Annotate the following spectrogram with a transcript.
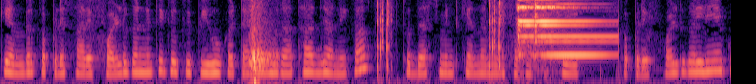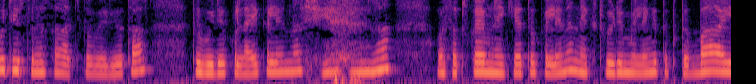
के अंदर कपड़े सारे फोल्ड करने थे क्योंकि पीहू का टाइम हो रहा था जाने का तो दस मिनट के अंदर मैंने फटाफट से कपड़े फोल्ड कर लिए हैं। कुछ इस तरह से आज का वीडियो था तो वीडियो को लाइक कर लेना शेयर कर लेना और सब्सक्राइब नहीं किया तो कर लेना। नेक्स्ट वीडियो मिलेंगे, तब तक बाय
